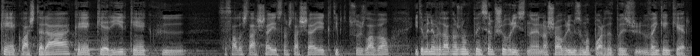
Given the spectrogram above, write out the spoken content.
quem é que lá estará, quem é que quer ir, quem é que. se a sala está cheia, se não está cheia, que tipo de pessoas lá vão. E também, na verdade, nós não pensamos sobre isso, não é? Nós só abrimos uma porta, depois vem quem quer.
